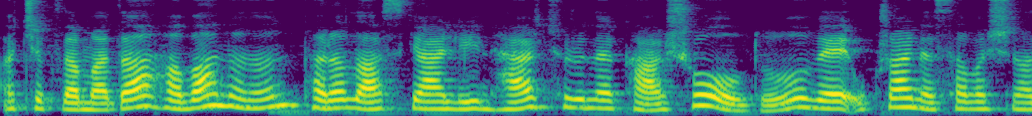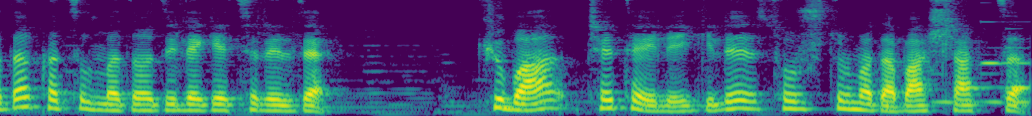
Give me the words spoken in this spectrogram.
Açıklamada Havana'nın paralı askerliğin her türüne karşı olduğu ve Ukrayna Savaşı'na da katılmadığı dile getirildi. Küba, çete ile ilgili soruşturma da başlattı.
